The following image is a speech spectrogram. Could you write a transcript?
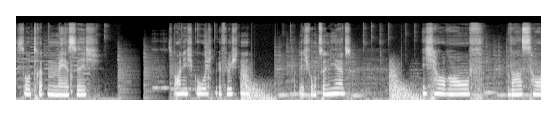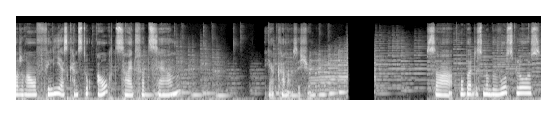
So treppenmäßig. Ist auch nicht gut. Wir flüchten. Hat nicht funktioniert. Ich hau rauf. Was haut drauf? Philias, kannst du auch Zeit verzerren? Ja, kann er sich schön. So, Robert ist nur bewusstlos.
